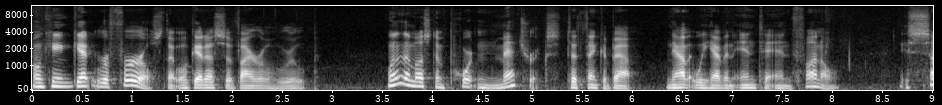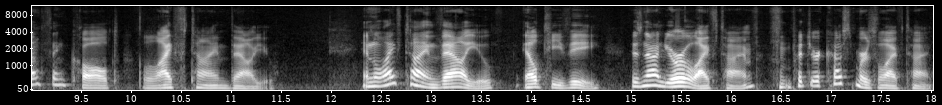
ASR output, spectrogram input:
And we can get referrals that will get us a viral loop. One of the most important metrics to think about now that we have an end-to-end funnel is something called lifetime value. And lifetime value, LTV, is not your lifetime, but your customer's lifetime.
